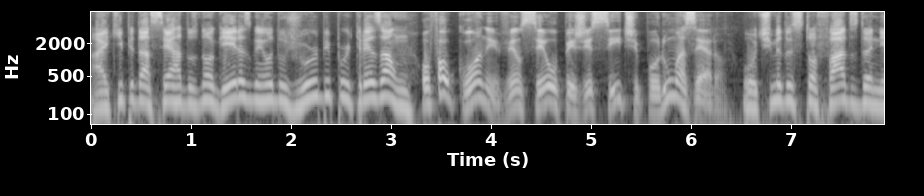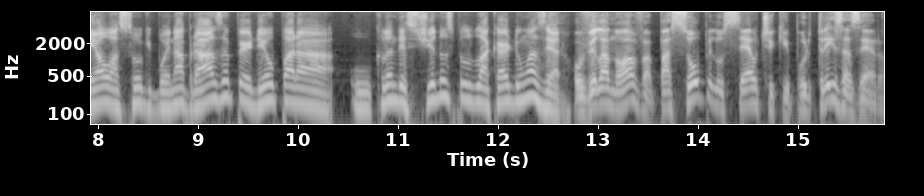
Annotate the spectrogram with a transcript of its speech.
A equipe da Serra dos Nogueiras ganhou do Jurbe por 3 a 1. O Falcone venceu o PG City por 1 a 0. O time dos estofados Daniel Açougue Boina na Brasa perdeu para o Clandestinos pelo placar de 1 a 0. O Vila Nova passou pelo Celtic por 3 a 0.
